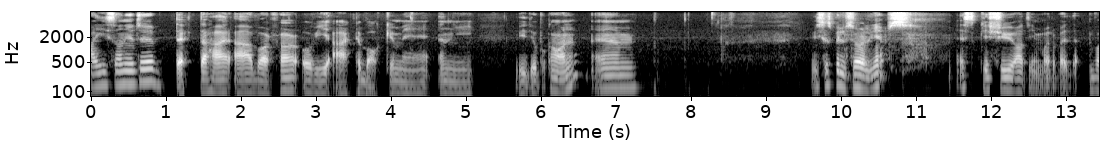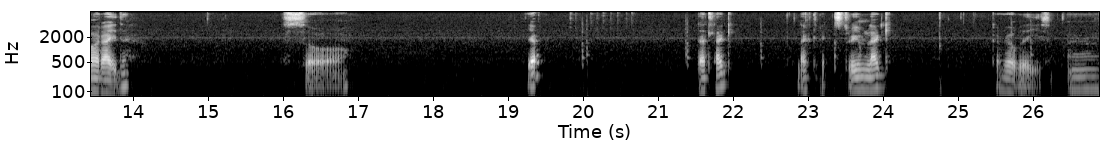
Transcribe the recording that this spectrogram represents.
Hei sann, YouTube. Dette her er Barfar, og vi er tilbake med en ny video på kanalen. Um, vi skal spille Survival Games. Eske 7 av Team Vareide-. Så Ja. Det er et lag. Det er et extreme lag. Skal vi håpe det gis. Uh,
